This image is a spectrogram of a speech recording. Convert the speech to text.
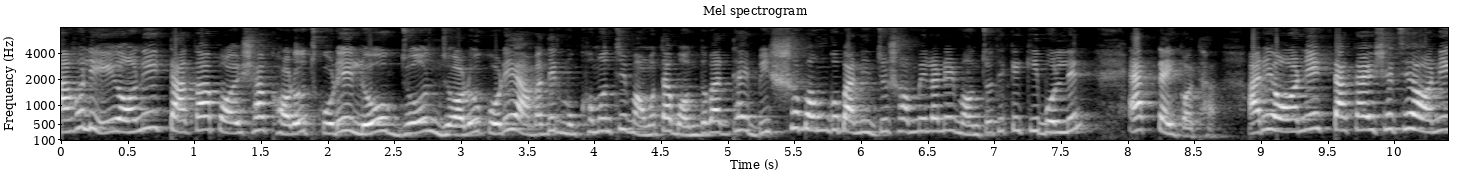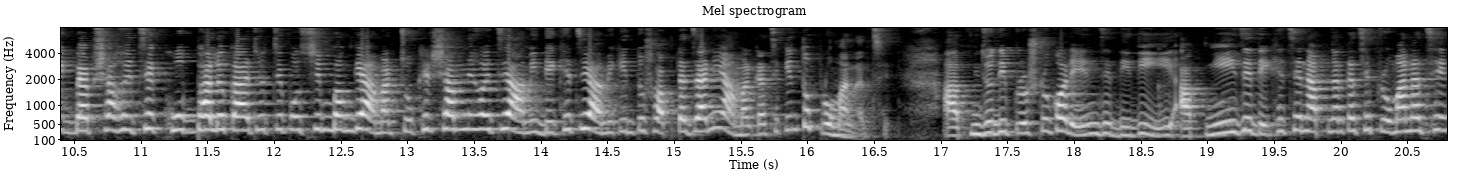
তাহলে অনেক টাকা, পয়সা খরচ করে লোকজন জড়ো করে আমাদের মুখ্যমন্ত্রী মমতা বন্দ্যোপাধ্যায় বিশ্ববঙ্গ বাণিজ্য সম্মেলনের মঞ্চ থেকে কি বললেন? একটাই কথা, আরে অনেক টাকা এসেছে, অনেক ব্যবসা হয়েছে, খুব ভালো কাজ হচ্ছে পশ্চিমবঙ্গে, আমার চোখের সামনে হয়েছে, আমি দেখেছি, আমি কিন্তু সবটা জানি, আমার কাছে কিন্তু প্রমাণ আছে। আপনি যদি প্রশ্ন করেন যে দিদি, আপনি যে দেখেছেন আপনার কাছে প্রমাণ আছে,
